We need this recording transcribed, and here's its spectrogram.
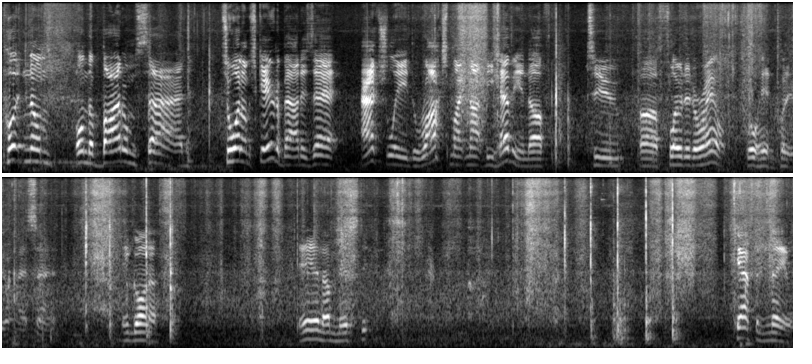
putting them on the bottom side. So what I'm scared about is that actually the rocks might not be heavy enough to uh, float it around. Go ahead and put it on that side. Ain't gonna. And I missed it. Cap and nails.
